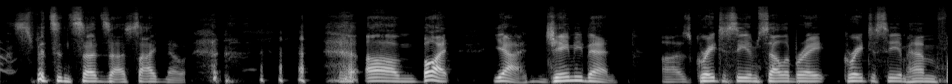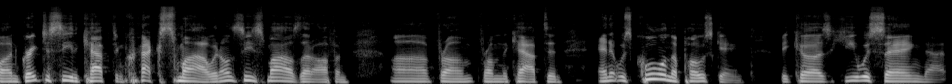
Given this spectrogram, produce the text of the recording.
Spits and Suds uh, side note. um, but yeah, Jamie Benn. Uh, it was great to see him celebrate. Great to see him having fun. Great to see the captain crack smile. We don't see smiles that often uh, from from the captain, and it was cool in the post game because he was saying that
